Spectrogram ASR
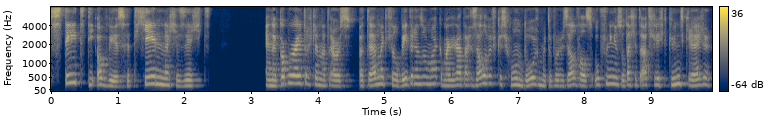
state the obvious. Hetgeen dat je zegt. En een copywriter kan dat trouwens uiteindelijk veel beter en zo maken, maar je gaat daar zelf even gewoon door moeten voor jezelf als oefeningen, zodat je het uitgelegd kunt krijgen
